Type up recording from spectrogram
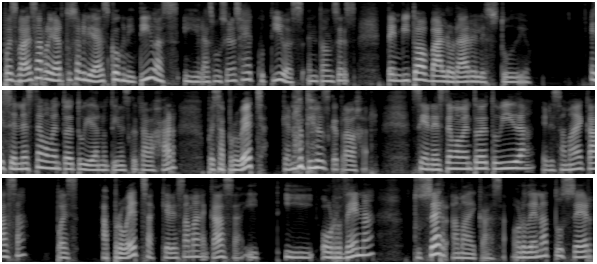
pues va a desarrollar tus habilidades cognitivas y las funciones ejecutivas. Entonces, te invito a valorar el estudio. Y si en este momento de tu vida no tienes que trabajar, pues aprovecha que no tienes que trabajar. Si en este momento de tu vida eres ama de casa, pues aprovecha que eres ama de casa y, y ordena tu ser ama de casa, ordena tu ser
